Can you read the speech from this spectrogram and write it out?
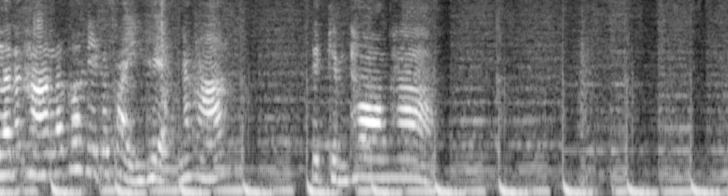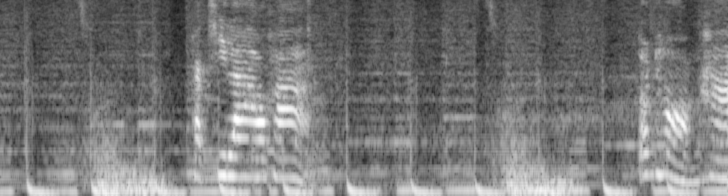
แล้วนะคะ แล้วก็เนยจะใส่เห็ดนะคะ เห็ดเข็มทองค่ะ ชีลาวค่ะ ต้นหอมค่ะ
